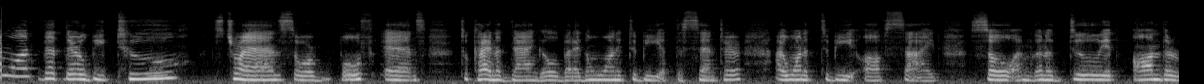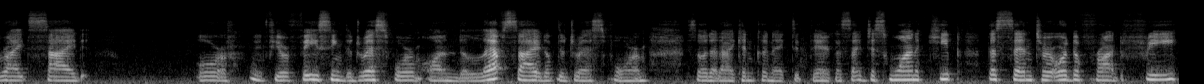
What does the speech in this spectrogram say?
I want that there will be two strands or both ends to kind of dangle but I don't want it to be at the center I want it to be offside so I'm gonna do it on the right side or if you're facing the dress form on the left side of the dress form so that I can connect it there because I just want to keep the center or the front free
